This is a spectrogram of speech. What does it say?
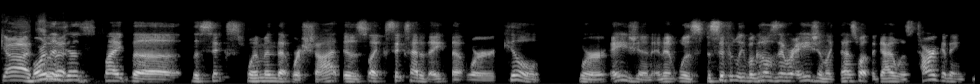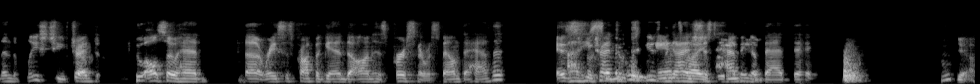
god! More So than that- just like the the six women that were shot, it was like six out of eight that were killed were Asian, and it was specifically because they were Asian. Like that's what the guy was targeting. And then the police chief tried to, who also had uh, racist propaganda on his person or was found to have it. Uh, he tried to excuse the guy as just having a bad day. Yeah,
